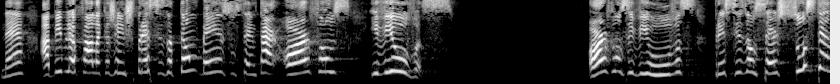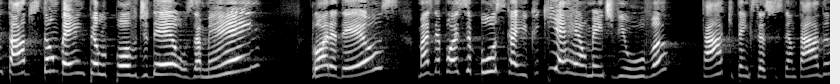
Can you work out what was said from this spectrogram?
Né? A Bíblia fala que a gente precisa também sustentar órfãos e viúvas. Órfãos e viúvas precisam ser sustentados também pelo povo de Deus. Amém? Glória a Deus. Mas depois você busca aí o que, que é realmente viúva, tá? Que tem que ser sustentada.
